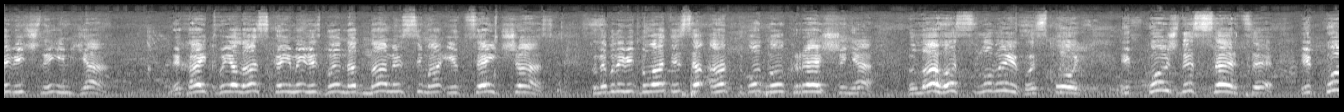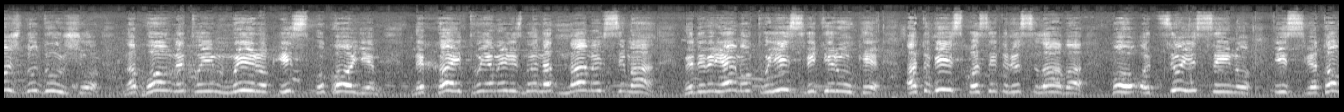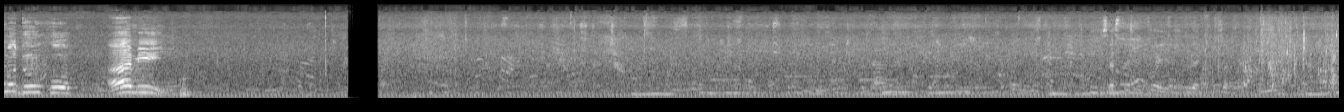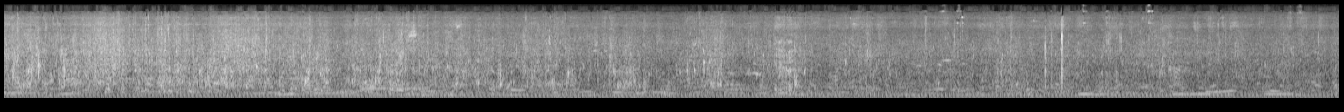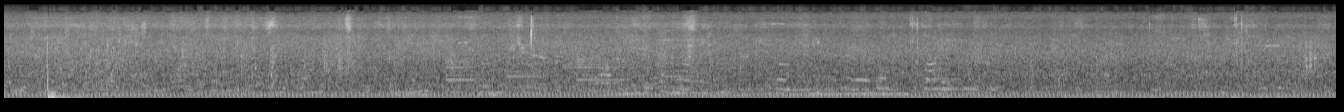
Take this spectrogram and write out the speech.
святе вічне ім'я. Нехай Твоя ласка і милість буде над нами всіма і в цей час, коли буде відбуватися акт водного хрещення. Благослови, Господь, і кожне серце, і кожну душу наповни Твоїм миром і спокоєм. Нехай Твоя милість буде над нами всіма. Ми довіряємо в Твої святі руки, а Тобі, Спасителю, слава, Богу Отцю і Сину, і Святому Духу. Амінь.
